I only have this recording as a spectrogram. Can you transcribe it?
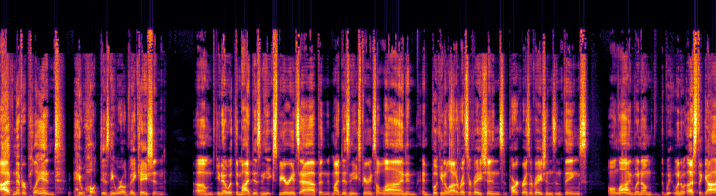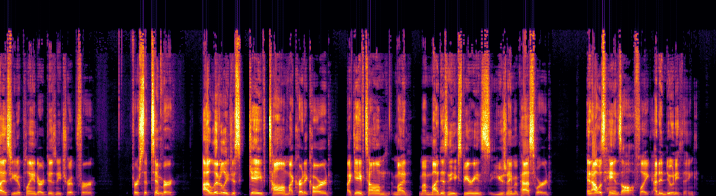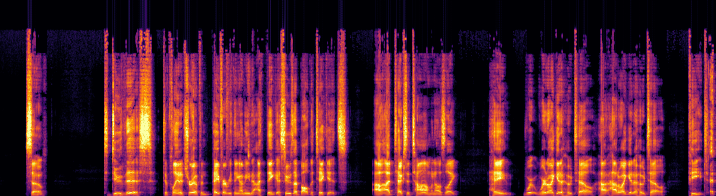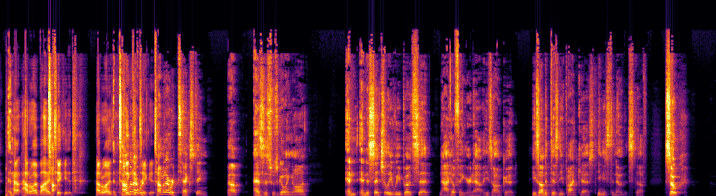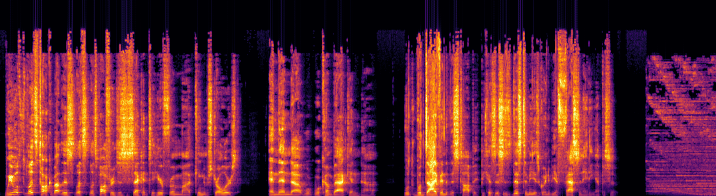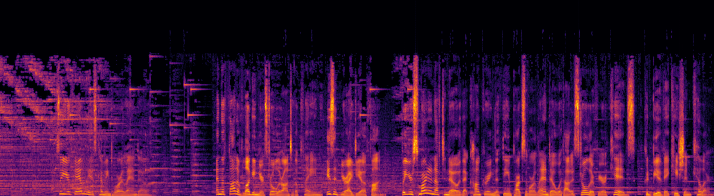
I've never planned a Walt Disney World vacation. Um, you know, with the My Disney Experience app and My Disney Experience online, and and booking a lot of reservations and park reservations and things online. When um when us the guys, you know, planned our Disney trip for for September, I literally just gave Tom my credit card. I gave Tom my my My Disney Experience username and password, and I was hands off. Like I didn't do anything. So to do this, to plan a trip and pay for everything, I mean, I think as soon as I bought the tickets, I, I texted Tom and I was like, "Hey, where where do I get a hotel? How how do I get a hotel? Pete, And, and, how, how do I buy a Tom- ticket? How do I and Tom link and I were ticket?" Tom and I were texting uh, as this was going on, and and essentially we both said, "Nah, he'll figure it out. He's all good. He's on a Disney podcast. He needs to know this stuff." So we will let's talk about this. Let's let's pause for just a second to hear from uh, Kingdom Strollers, and then uh, we'll we'll come back and uh, we'll we'll dive into this topic because this is this to me is going to be a fascinating episode. So your family is coming to Orlando. And the thought of lugging your stroller onto the plane isn't your idea of fun. But you're smart enough to know that conquering the theme parks of Orlando without a stroller for your kids could be a vacation killer.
